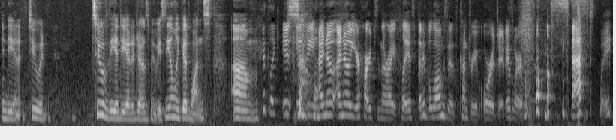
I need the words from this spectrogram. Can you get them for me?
Indiana two two of the Indiana Jones movies, the only good ones. Um, it's like in, So- Indy, I know, I know your heart's in the right place, but it belongs in its country of origin. Is where it belongs. exactly.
